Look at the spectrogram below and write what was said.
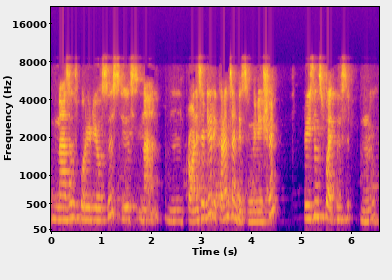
nasal sporidiosis is mm, chronicity, recurrence, and dissemination. Reasons for ethnicity, mm,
